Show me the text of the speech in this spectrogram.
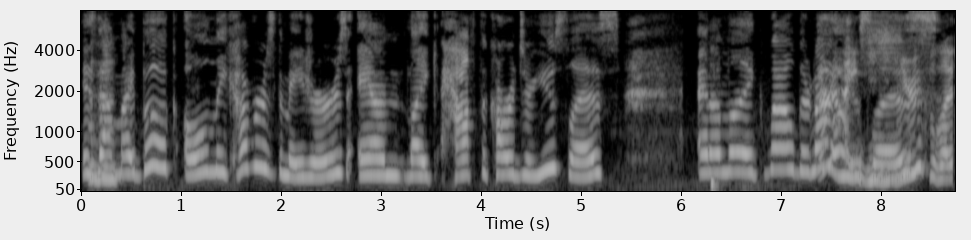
is that Mhm. my book only covers the majors and like half the cards are useless. And I'm like, well, they're not, They're not useless. Useless.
